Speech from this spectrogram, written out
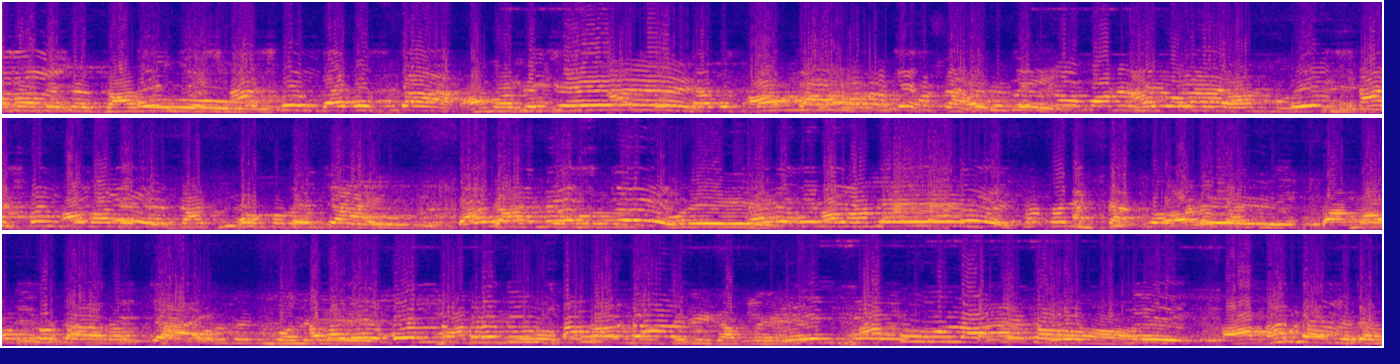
আমাদেরকে জানুন। শাসন ব্যবস্থা আমাদেরকে আমার আমাদেরকে জাতীয়করণ করে আমাদের বাংলাদেশ মর্যাদা রক্ষা করবেন বলে মাননীয় প্রধানমন্ত্রীর কাছে আকুল আবেদন। আকুল আবেদন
